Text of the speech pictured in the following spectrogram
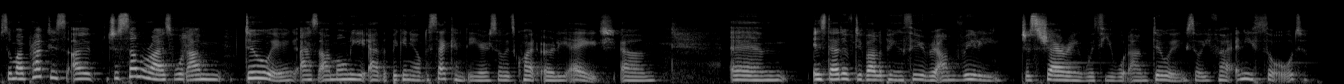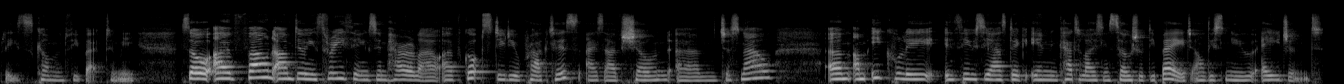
so my practice, I just summarize what I'm doing as I'm only at the beginning of the second year, so it's quite early age. Um, um, instead of developing a theory, I'm really just sharing with you what I'm doing. So if you have any thought, please come and feedback to me. So I've found I'm doing three things in parallel. I've got studio practice, as I've shown um, just now. Um, I'm equally enthusiastic in catalyzing social debate on this new agent,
